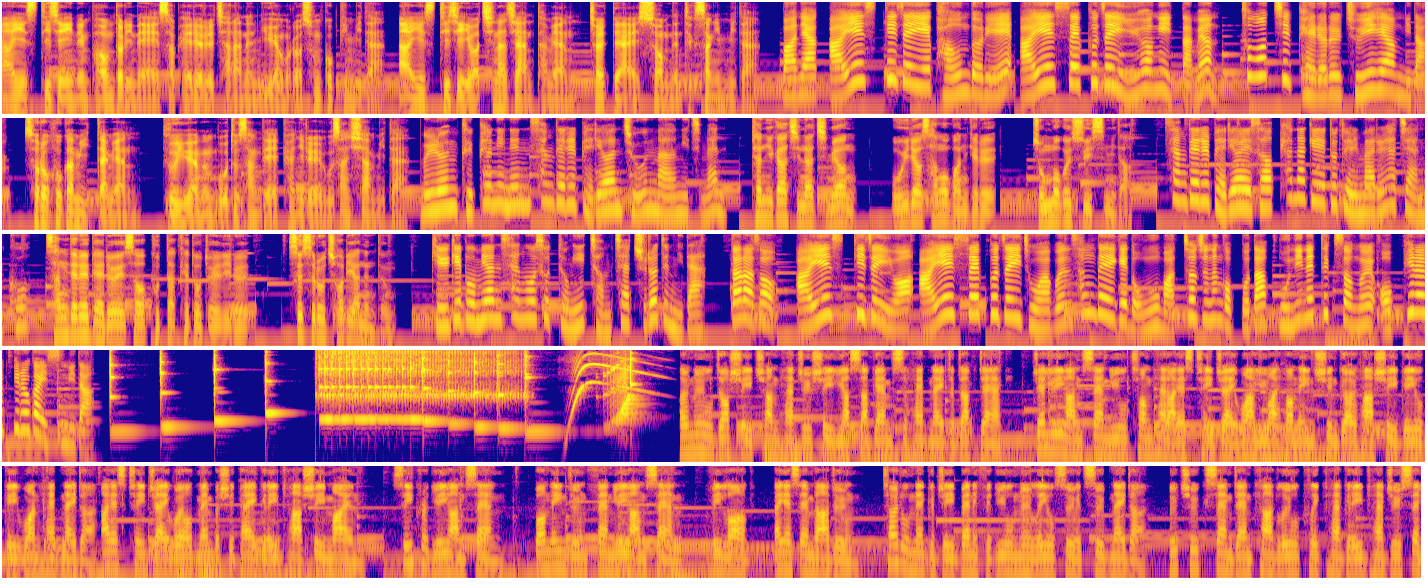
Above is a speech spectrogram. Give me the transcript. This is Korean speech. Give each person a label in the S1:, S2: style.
S1: ISTJ는 boundary 내에서 배려를 잘하는 유형으로 손꼽힙니다. ISTJ와 친하지 않다면 절대 알 수 없는 특성입니다.
S2: 만약 ISTJ의 boundary에 ISFJ 유형이 있다면 too much 배려를 주의해야 합니다.
S1: 서로 호감이 있다면 두 유형은 모두 상대의 편의를 우선시합니다.
S3: 물론 그 편의는 상대를 배려한 좋은 마음이지만
S4: 편의가 지나치면 오히려 상호 관계를 좀먹을 수 있습니다.
S3: 상대를 배려해서 편하게 해도 될 말을 하지 않고
S4: 상대를 배려해서 부탁해도 될 일을 스스로 처리하는 등
S3: 길게 보면 상호 소통이 점차 줄어듭니다.
S2: 따라서 ISTJ와 ISFJ 조합은 상대에게 너무 맞춰주는 것보다 본인의 특성을 어필할 필요가 있습니다.
S5: Onul doshi chung hajushi yasugam sahabne deduk dag. Jeyung san yul tongha istj yui honin shingo hashi gilgi one habnada. Istj world membership a hashi mayan. Secret yeung sang. Bon indung fan yeung sang. Vlog. ASM ardung. Total negaji benefit yul nu lil suit subnada. Uchuk sang dan card lul click hagaid haju se.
